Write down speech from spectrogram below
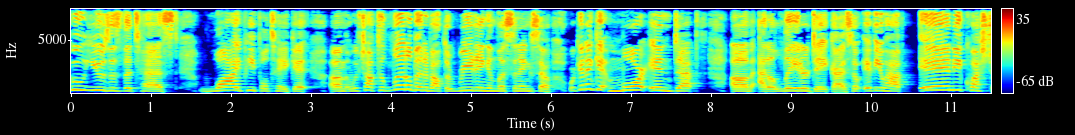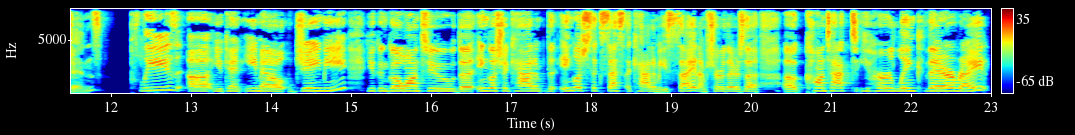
who uses the test, why people take it. Um, we've talked a little bit about the reading and listening, so we're going to get more in depth um, at a later date, guys. So if you have any questions, please uh, you can email jamie you can go on to the english academy the english success academy site i'm sure there's a, a contact her link there right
